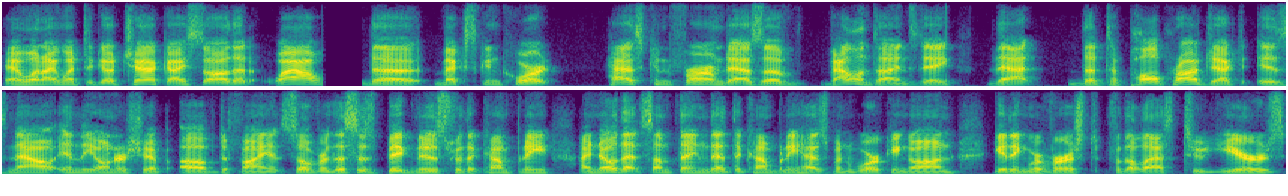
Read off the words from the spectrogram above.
And when I went to go check, I saw that, wow, the Mexican court has confirmed as of Valentine's Day that the Tepal project is now in the ownership of Defiance Silver. This is big news for the company. I know that's something that the company has been working on getting reversed for the last two years,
